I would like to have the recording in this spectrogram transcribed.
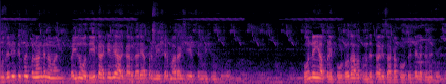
ਉਹਦੇ ਲਈ ਤੇ ਕੋਈ ਪਲੰਘ ਨਵਾਂ ਨਹੀਂ ਪਹਿਲਾਂ ਉਹ ਦੇ ਕਰਕੇ ਵਿਹਾਰ ਕਰਦਾ ਰਿਹਾ ਪਰਮੇਸ਼ਰ ਮਹਾਰਾਜ ਸ਼ੇਰ ਸਿੰਘ ਵਿਸ਼ਨੂੰ ਭਗਵਾਨ ਉਹਨੇ ਹੀ ਆਪਣੇ ਫੋਟੋ ਦਾ ਹੁਕਮ ਦਿੱਤਾ ਕਿ ਸਾਡਾ ਫੋਟੋ ਇੱਥੇ ਲੱਗਣਾ ਚਾਹੀਦਾ।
